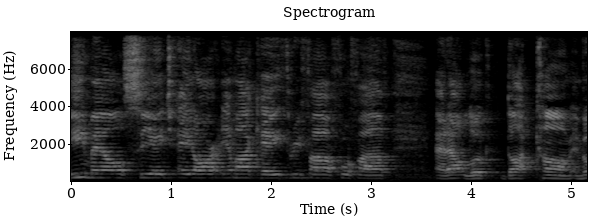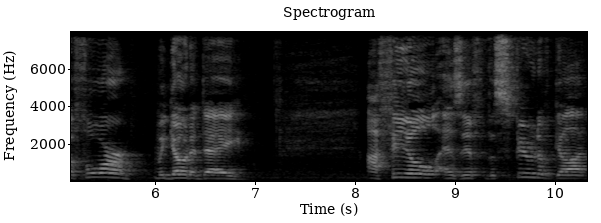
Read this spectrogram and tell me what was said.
email charmik3545 at outlook.com. And before we go today, I feel as if the Spirit of God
